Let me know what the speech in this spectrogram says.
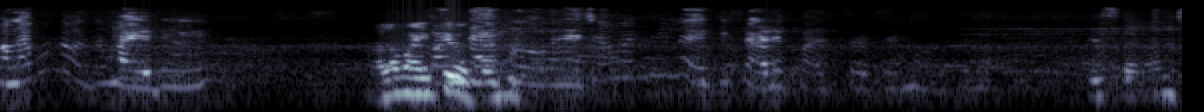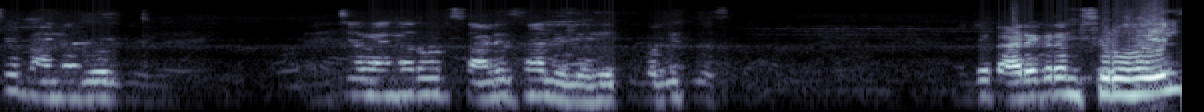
मला पण नव्हतं माहिती मला माहिती पण त्या होतं pro- ह्याच्यावर लिहिलंय की साडेपाचचाच आहे म्हणून. ते सरांच्या बॅनरवर गेले त्यांच्या बॅनरवर साडेसहा लिहिले हे तू बघितलंस का? म्हणजे कार्यक्रम सुरू होईल.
